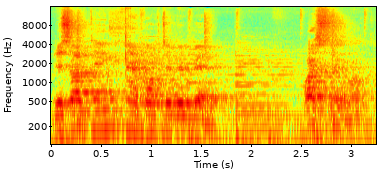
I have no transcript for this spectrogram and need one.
resulting in a comfortable bed. Or still.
